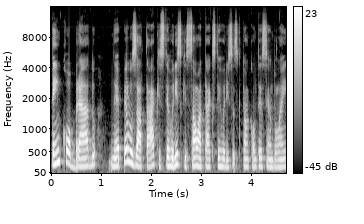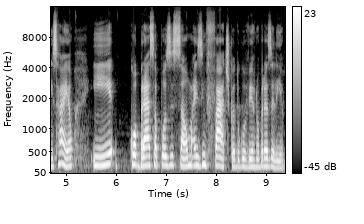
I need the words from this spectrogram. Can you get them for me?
tem cobrado né, pelos ataques terroristas, que são ataques terroristas que estão acontecendo lá em Israel, e cobrar essa posição mais enfática do governo brasileiro.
